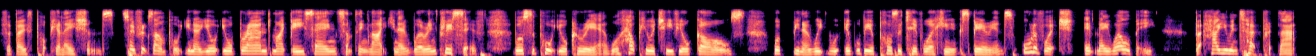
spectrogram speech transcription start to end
for both populations. So, for example, you know, your, your brand might be saying something like, you know, we're inclusive, we'll support your career, we'll help you achieve your goals, we'll, you know, we, it will be a positive working experience, all of which it may well be. But how you interpret that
